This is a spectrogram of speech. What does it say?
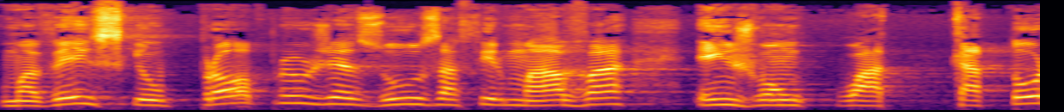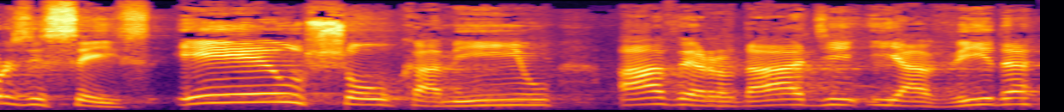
uma vez que o próprio Jesus afirmava em João 14,6: Eu sou o caminho, a verdade e a vida,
